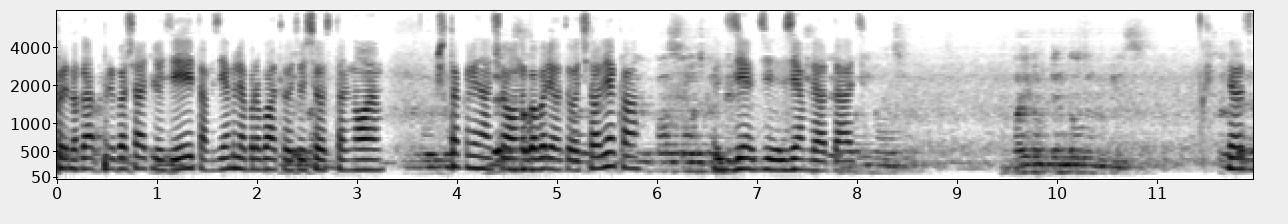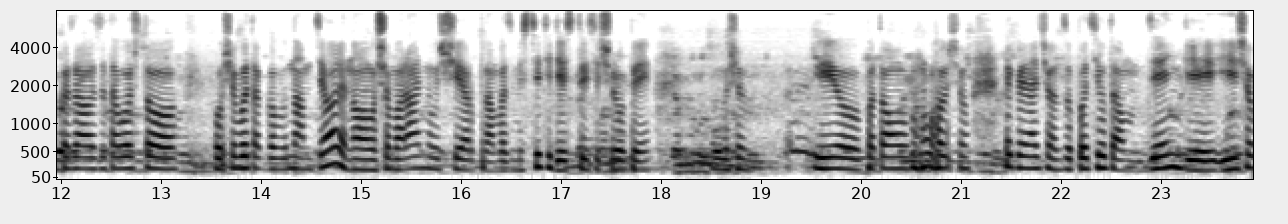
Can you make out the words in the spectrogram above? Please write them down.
предлагать, приглашать людей, там земли обрабатывать и все остальное. Что так или иначе он уговорил этого человека земли отдать. Я сказала из-за того, что, в общем, вы так нам делали, но, в общем, моральный ущерб нам возместите 10 тысяч was В общем, и потом, в общем, так или иначе, он заплатил там деньги, и еще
